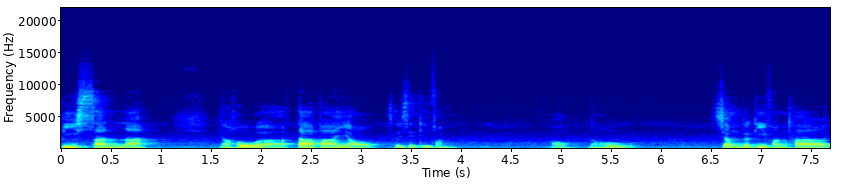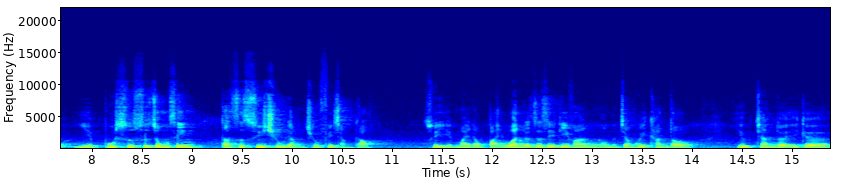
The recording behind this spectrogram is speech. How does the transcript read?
碧山啦，然后啊大巴窑这些地方。哦，然后这样的地方它也不是市中心，但是需求量就非常高，所以也卖到百万的这些地方，我们将会看到有这样的一个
